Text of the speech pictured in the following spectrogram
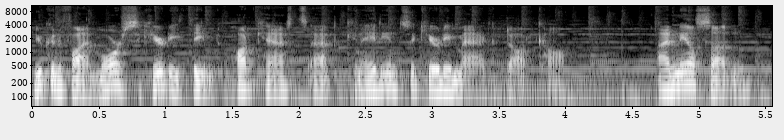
You can find more security themed podcasts at CanadianSecurityMag.com. I'm Neil Sutton.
